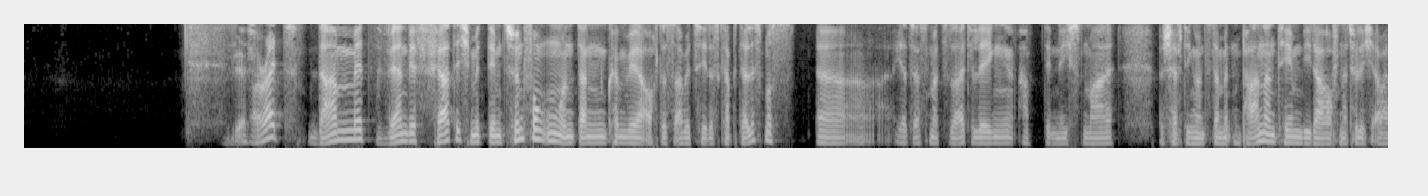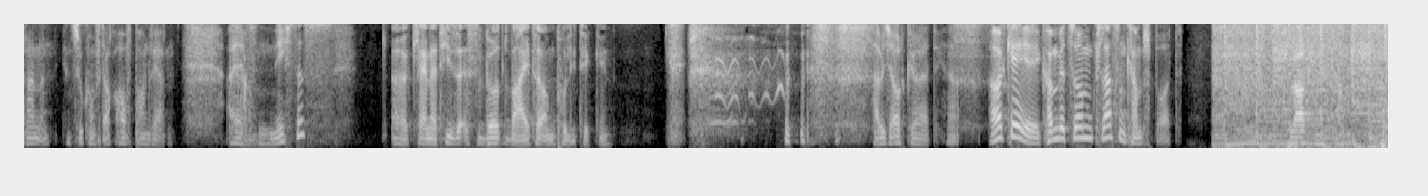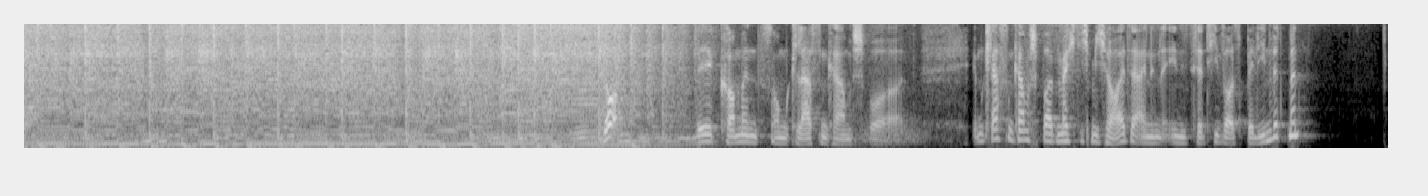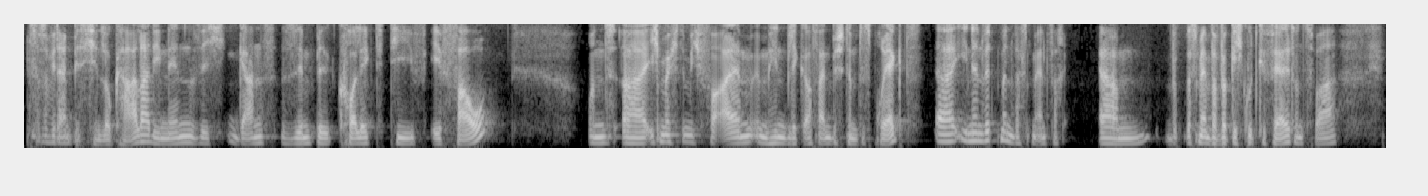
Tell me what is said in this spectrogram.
Sehr schön. Alright, damit wären wir fertig mit dem Zündfunken und dann können wir auch das ABC des Kapitalismus äh, jetzt erstmal zur Seite legen. Ab dem nächsten Mal beschäftigen wir uns dann mit ein paar anderen Themen, die darauf natürlich aber dann in Zukunft auch aufbauen werden. Als ja. nächstes. Äh, kleiner Teaser, es wird weiter um Politik gehen. Habe ich auch gehört, ja. Okay, kommen wir zum Klassenkampfsport. Klassenkampfsport. So, willkommen zum Klassenkampfsport. Im Klassenkampfsport möchte ich mich heute einer Initiative aus Berlin widmen. Das ist also wieder ein bisschen lokaler. Die nennen sich ganz simpel Kollektiv e.V. Und äh, ich möchte mich vor allem im Hinblick auf ein bestimmtes Projekt äh, Ihnen widmen, was mir einfach, ähm, was mir einfach wirklich gut gefällt. Und zwar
